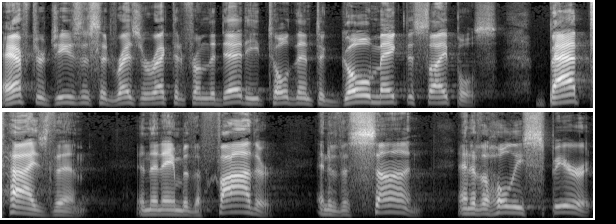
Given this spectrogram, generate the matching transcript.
After Jesus had resurrected from the dead, he told them to go make disciples, baptize them in the name of the Father and of the Son and of the Holy Spirit.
